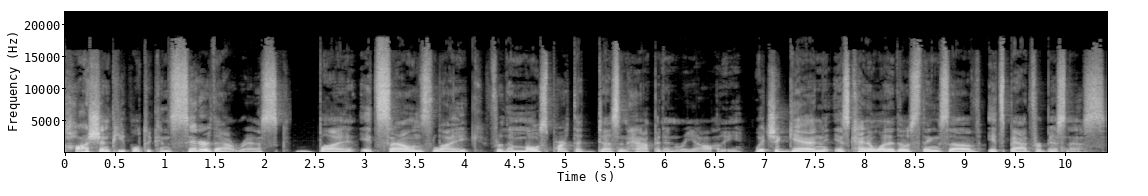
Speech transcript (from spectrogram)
caution people to consider that risk, but it sounds like for the most part that doesn't happen in reality, which again is kind of one of those things of it's bad for business.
